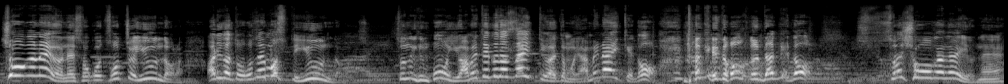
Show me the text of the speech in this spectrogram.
しょうがないよね。そこ、そっちが言うんだから。ありがとうございますって言うんだから。その時もうやめてくださいって言われてもやめないけど、だけど、だけど、それはしょうがないよね。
